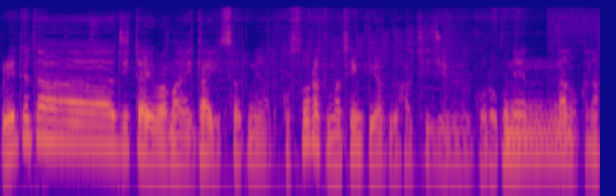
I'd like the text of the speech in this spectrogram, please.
プレデター自体は前、第1作目はおそらくまあ1985、6年なのかな。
